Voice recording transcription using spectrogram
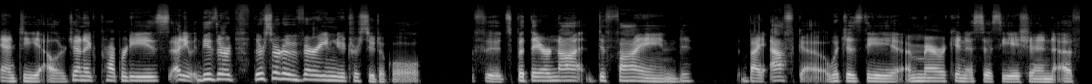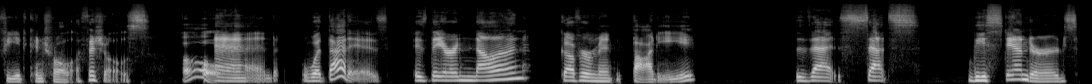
anti-allergenic properties. Anyway, these are they're sort of very nutraceutical foods, but they are not defined by AAFCO, which is the American Association of Feed Control Officials. Oh, And what that is, is they are a non government body that sets these standards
